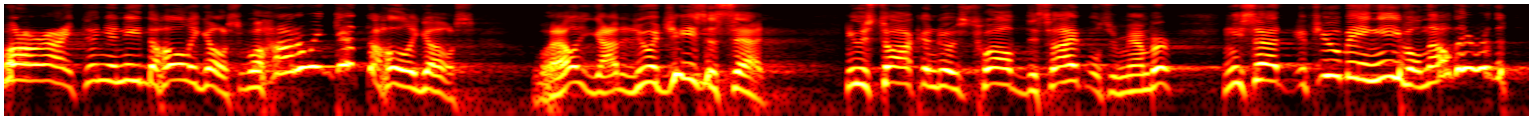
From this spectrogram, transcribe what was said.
All right, then you need the Holy Ghost. Well, how do we get the Holy Ghost? Well, you got to do what Jesus said. He was talking to his 12 disciples, remember? And he said, If you being evil, now they were the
